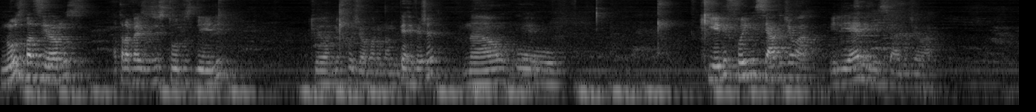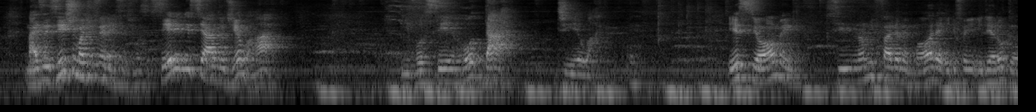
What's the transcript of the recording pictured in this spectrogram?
nos baseamos através dos estudos dele, que eu, me fugiu agora o nome. PRVG? Não, é, O... que ele foi iniciado de Euá. Ele era iniciado de Euá. Mas existe uma diferença de você ser iniciado de Euá e você rodar de Euá. Esse homem, se não me falha a memória, ele, foi, ele era Ogã.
